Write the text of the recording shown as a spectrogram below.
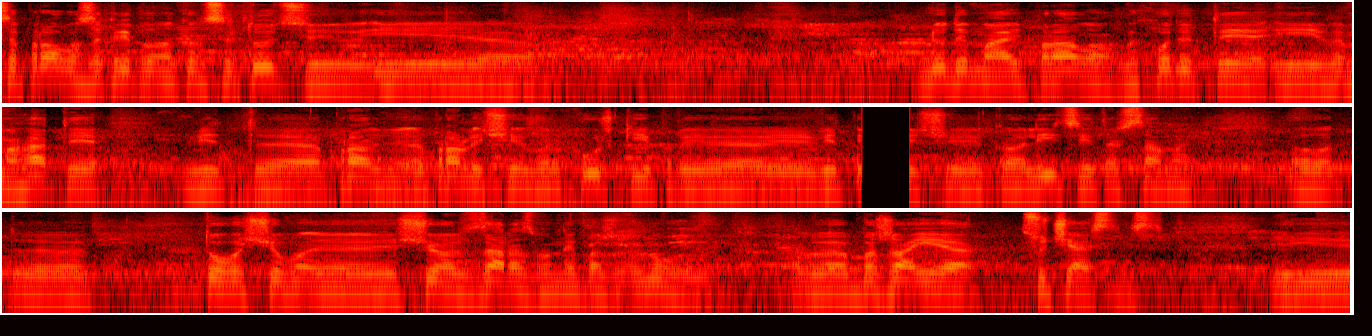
Це право закріплено Конституцією, і е, люди мають право виходити і вимагати від е, правлячої верхушки, від коаліції, те ж саме, от, е, того, що, що зараз вони бажа, ну, бажає сучасність. І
